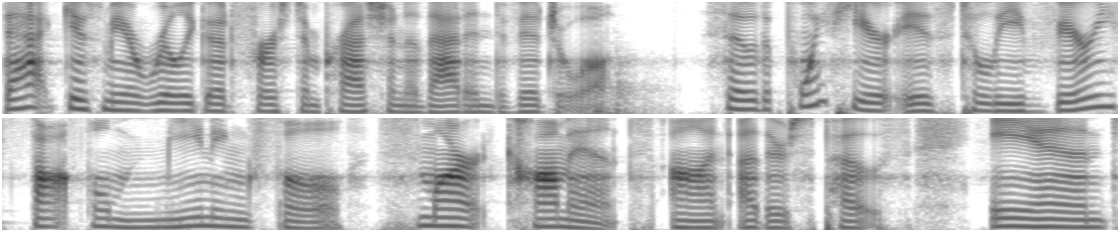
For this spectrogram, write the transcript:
that gives me a really good first impression of that individual. So, the point here is to leave very thoughtful, meaningful, smart comments on others' posts. And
